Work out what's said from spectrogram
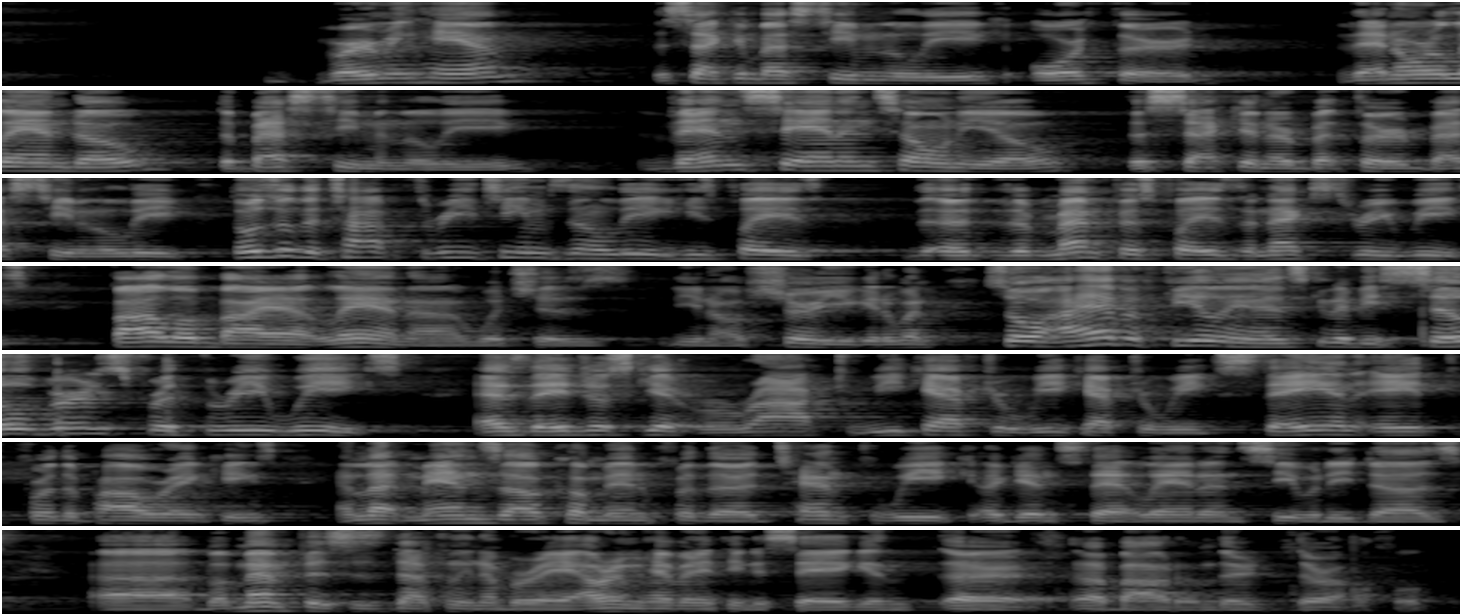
Birmingham the second best team in the league, or third. Then Orlando, the best team in the league. Then San Antonio, the second or third best team in the league. Those are the top three teams in the league. He plays the, the Memphis plays the next three weeks. Followed by Atlanta, which is, you know, sure you get a win. So I have a feeling it's going to be Silvers for three weeks as they just get rocked week after week after week, stay in eighth for the power rankings, and let Manziel come in for the 10th week against Atlanta and see what he does. Uh, but Memphis is definitely number eight. I don't even have anything to say again uh, about them. They're, they're awful.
